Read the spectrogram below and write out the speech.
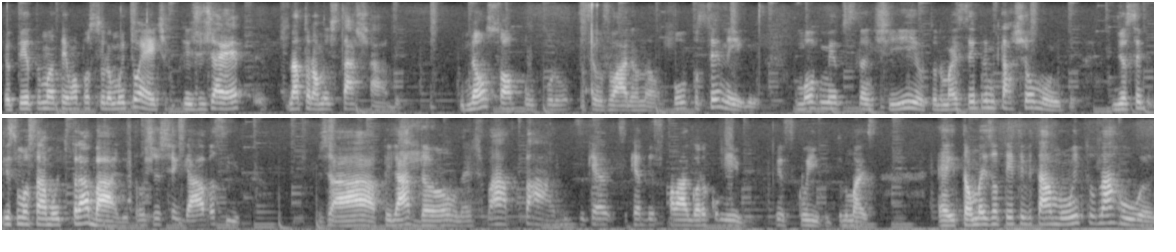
eu tento manter uma postura muito ética, porque a gente já é naturalmente taxado. Não só por, por ser usuário, não, por, por ser negro. O movimento estudantil tudo mais sempre me taxou muito. E eu sempre quis mostrar muito trabalho. Então eu já chegava assim, já pilhadão, né? Tipo, ah, pá, você quer, você quer deixa falar agora comigo, esse currículo e tudo mais. É, então, mas eu tento evitar muito na rua.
